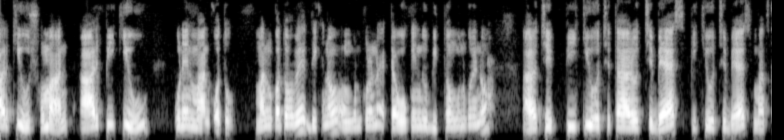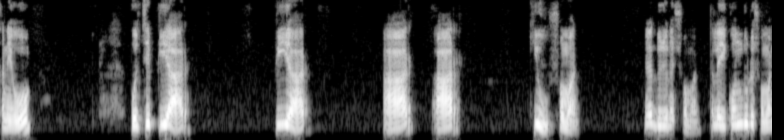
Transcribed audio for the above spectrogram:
R Q সমান আর পি কিউ কোণের মান কত? মান কত হবে? দেখে নাও, অঙ্কন করে নাও, একটা ও কেন্দ্র বৃত্ত অঙ্কন করে নাও। আর হচ্ছে পি কিউ হচ্ছে তার হচ্ছে ব্যাস পি কিউ হচ্ছে ব্যাস, মাঝখানে ও বলছে P R P R R Q সমান। এটা দুজনের সমান। তাহলে এই কোন দুটো সমান?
